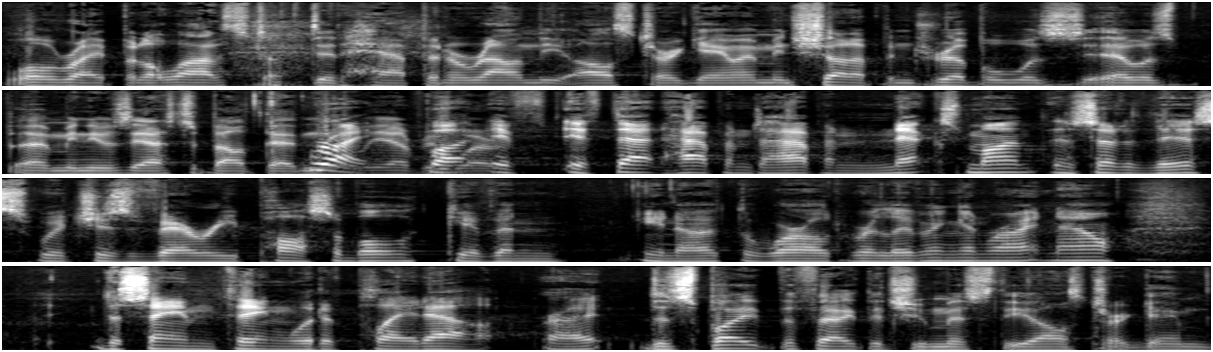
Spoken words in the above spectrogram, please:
Well, right, but a lot of stuff did happen around the All Star game. I mean, shut up and dribble was that was. I mean, he was asked about that Right, everywhere. but if if that happened to happen next month instead of this, which is very possible given you know the world we're living in right now, the same thing would have played out, right? Despite the fact that you missed the All Star game,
